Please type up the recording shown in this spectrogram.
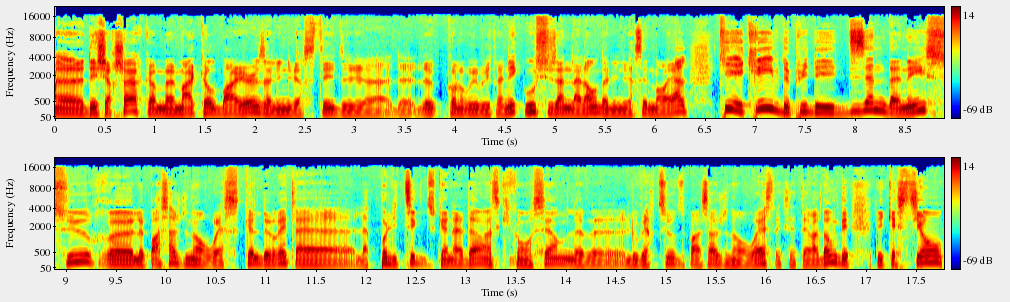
euh, des chercheurs comme Michael Byers à l'université de, euh, de, de Colombie-Britannique ou Suzanne Lalonde à l'université de Montréal, qui écrivent depuis des dizaines d'années sur euh, le passage du Nord-Ouest. Quelle devrait être la, la, politique du Canada en ce qui concerne l'ouverture du passage du Nord-Ouest, etc. Donc des, des questions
